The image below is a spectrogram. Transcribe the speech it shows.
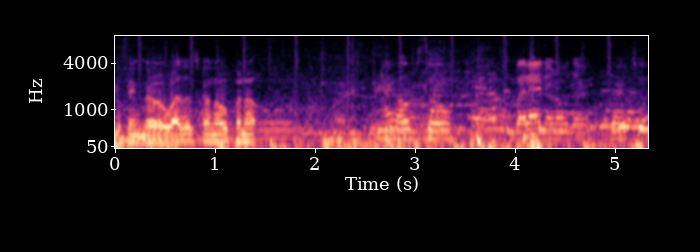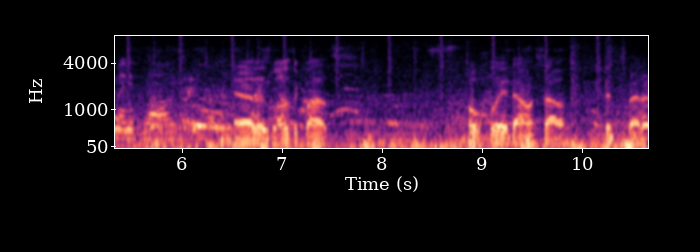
You think the weather's gonna open up? So, but I don't know. There, there are too many clouds. Yeah, there's loads of clouds. Hopefully down south it's better.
